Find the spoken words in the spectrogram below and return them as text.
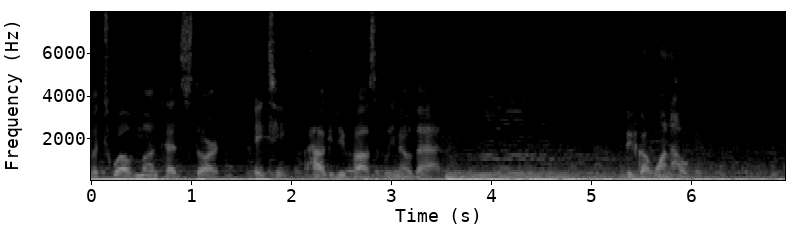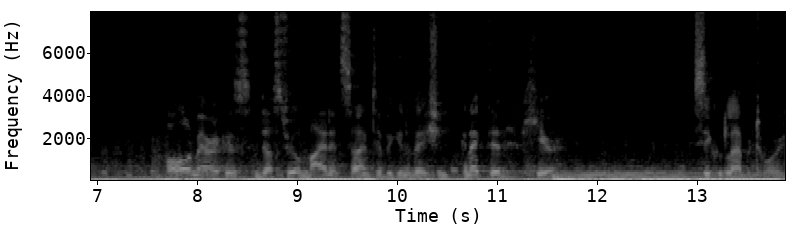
Have a 12 month head start. 18. How could you possibly know that? We've got one hope. All America's industrial might and scientific innovation connected here. A secret laboratory.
